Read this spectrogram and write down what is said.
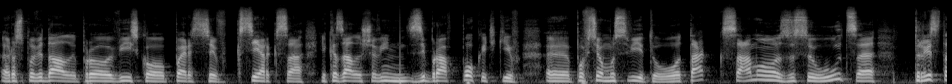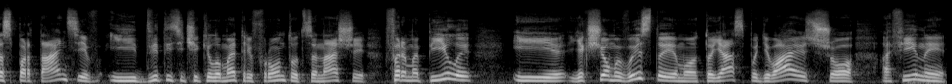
розповідали про військо персів Ксеркса і казали, що він зібрав покидьків е, по всьому світу. Отак само ЗСУ це 300 спартанців і 2000 кілометрів фронту це наші фермапіли. І якщо ми вистоїмо, то я сподіваюся, що Афіни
